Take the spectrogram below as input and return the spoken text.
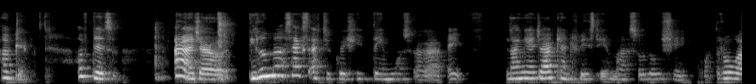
ဟုတ်တယ်ဟုတ်တယ်အဲ့ဒါကြတော့ဒီလိုမျိုး sex education သင်ဖို့ဆိုတာကအဲ့နိုင်ငံခြား countries တွေမှာဆိုလို့ရှိရင်ကွာတို့က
